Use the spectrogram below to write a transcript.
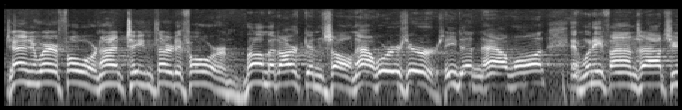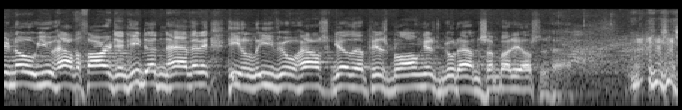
January 4, 1934, in Brummett, Arkansas. Now, where's yours? He doesn't have one. And when he finds out you know you have authority and he doesn't have any, he'll leave your house, gather up his belongings, and go down to somebody else's house.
